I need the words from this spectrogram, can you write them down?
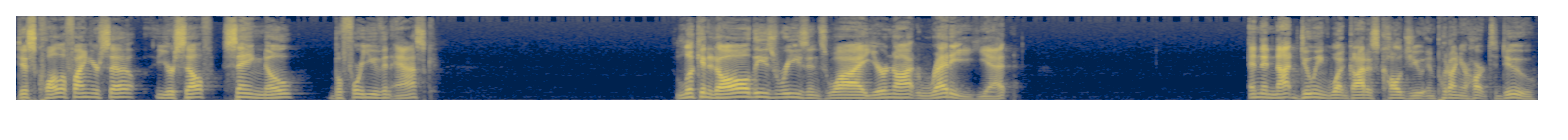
disqualifying yourself yourself, saying no before you even ask? Looking at all these reasons why you're not ready yet, and then not doing what God has called you and put on your heart to do,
